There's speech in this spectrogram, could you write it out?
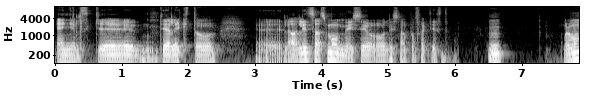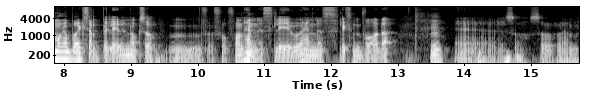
engelsk eh, dialekt och eh, ja, lite så här småmysig att lyssna på faktiskt. Mm. Och det var många bra exempel i den också. Mm, från hennes liv och hennes liksom vardag. Mm. Eh, så, så ehm,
